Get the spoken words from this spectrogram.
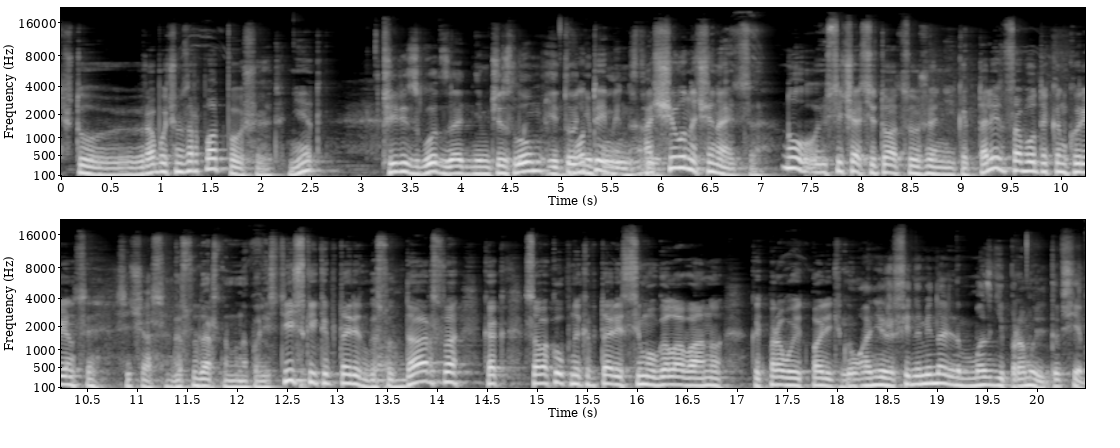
Что, рабочим зарплату повышают? Нет. Через год задним числом и то вот не именно. полностью. А с чего начинается? Ну, сейчас ситуация уже не капитализм свободы конкуренции, сейчас государственно-монополистический капитализм, государство, как совокупный капиталист всему голова, оно как проводит политику. Ну, они же феноменально мозги промыли-то всем.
